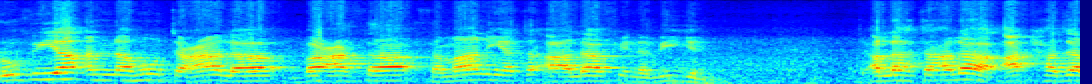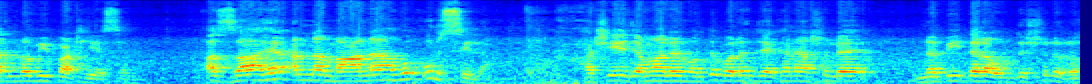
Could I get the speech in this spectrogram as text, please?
রুবিয়া আন্নাহু তাআলা বাআসা সামানিয়াতা আলাফি নবিয়িন আল্লাহ তাআলা 8000 নবী পাঠিয়েছেন। আন্না মানাহু জামালের মধ্যে বলেন আসলে নবী দ্বারা উদ্দেশ্য হলো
